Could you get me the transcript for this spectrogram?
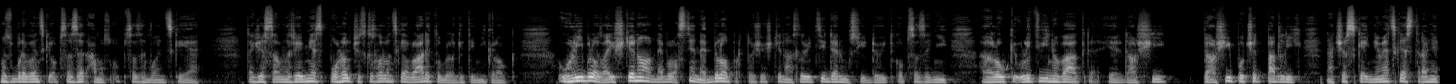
Most bude vojensky obsazen a Most obsazen vojensky je. Takže samozřejmě z pohledu československé vlády to byl legitimní krok. Uhlí bylo zajištěno, nebo vlastně nebylo, protože ještě následující den musí dojít k obsazení e, louky u Litvínova, kde je další další počet padlých na české i německé straně,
